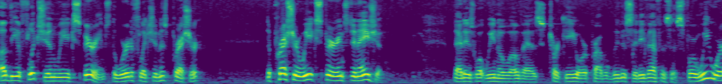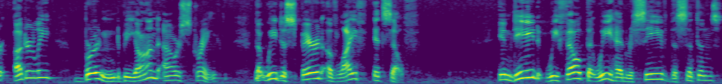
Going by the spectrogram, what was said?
of the affliction we experienced. The word affliction is pressure. The pressure we experienced in Asia. That is what we know of as Turkey or probably the city of Ephesus. For we were utterly burdened beyond our strength that we despaired of life itself. Indeed, we felt that we had received the sentence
